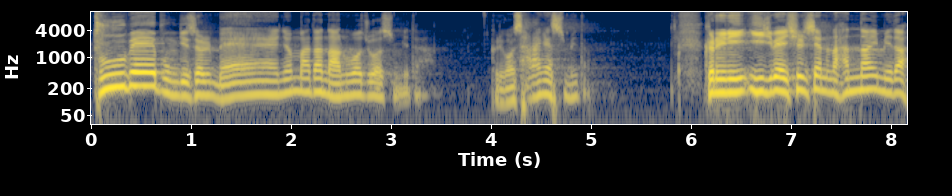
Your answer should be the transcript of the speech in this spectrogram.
두 배의 분깃을 매년마다 나누어 주었습니다. 그리고 사랑했습니다. 그러니 이 집의 실세는 한나입니다.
